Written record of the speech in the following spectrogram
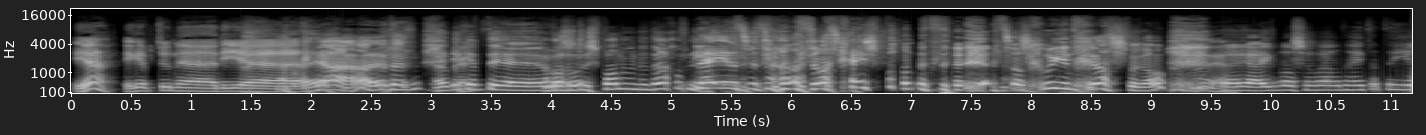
Ja, ik heb toen uh, die. Uh, ja, dat, okay. ik heb de, was het een spannende dag of niet? Nee, het, het, het was geen spannend. het was groeiend gras vooral. Oh, ja. Uh, ja. ik was, wat heet dat? Die.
